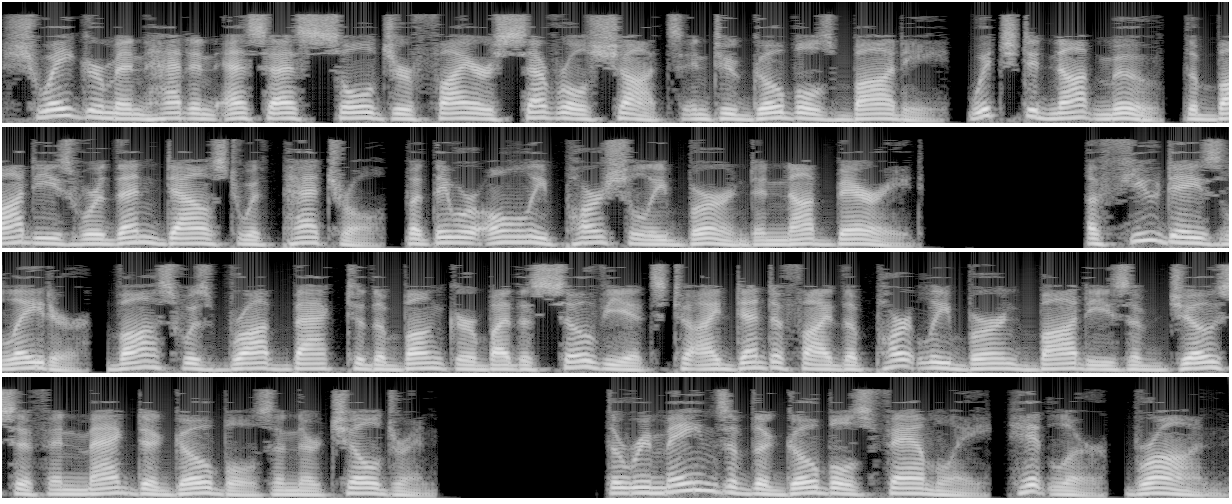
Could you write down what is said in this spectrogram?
Schwagermann had an SS soldier fire several shots into Goebbels' body, which did not move. The bodies were then doused with petrol, but they were only partially burned and not buried. A few days later, Voss was brought back to the bunker by the Soviets to identify the partly burned bodies of Joseph and Magda Goebbels and their children. The remains of the Goebbels family, Hitler, Braun,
